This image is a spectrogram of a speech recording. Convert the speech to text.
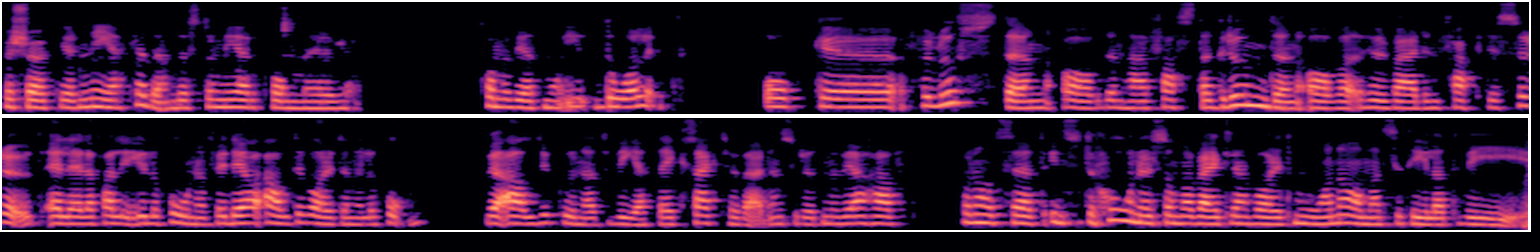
försöker neka den, desto mer kommer, kommer vi att må dåligt. Och förlusten av den här fasta grunden av hur världen faktiskt ser ut, eller i alla fall illusionen, för det har alltid varit en illusion. Vi har aldrig kunnat veta exakt hur världen ser ut, men vi har haft på något sätt institutioner som har verkligen varit måna om att se till att vi,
